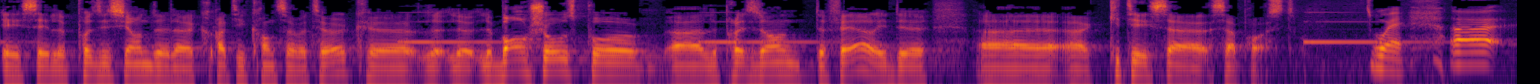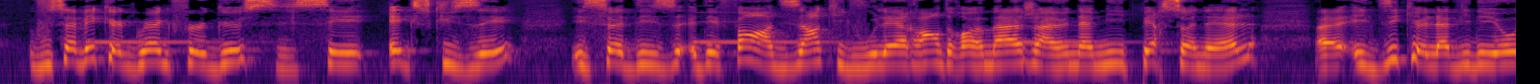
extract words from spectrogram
Et c'est la position de la Parti conservateur que la bonne chose pour euh, le président de faire est de quitter sa, sa poste. Ouais. Vous savez que Greg Fergus s'est excusé. Il se défend en disant qu'il voulait rendre hommage à un ami personnel. Euh, il dit que la vidéo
